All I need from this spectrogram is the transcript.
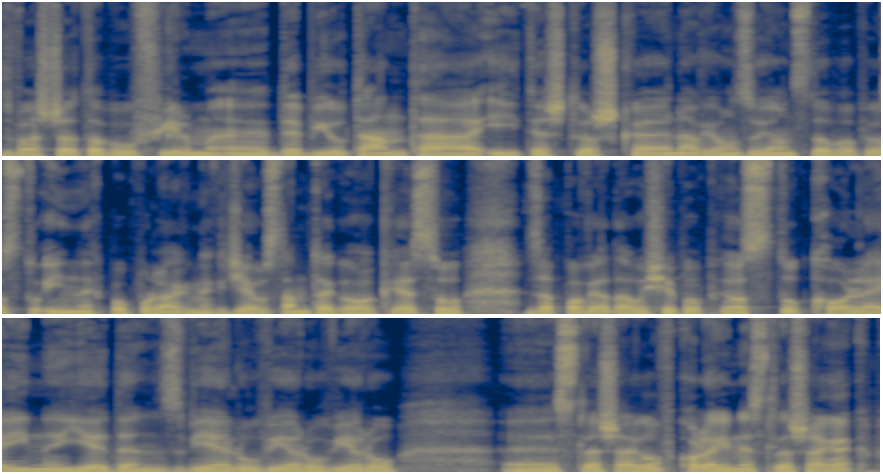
zwłaszcza to był film e, debiutanta i też troszkę nawiązujący do po prostu innych popularnych dzieł z tamtego okresu. Zapowiadał się po prostu kolejny jeden z wielu, wielu, wielu e, slasherów, kolejny slasherek,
